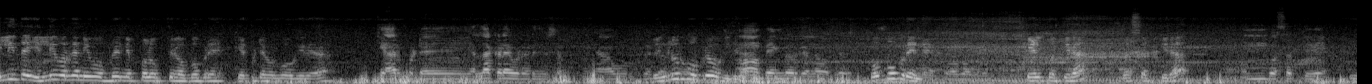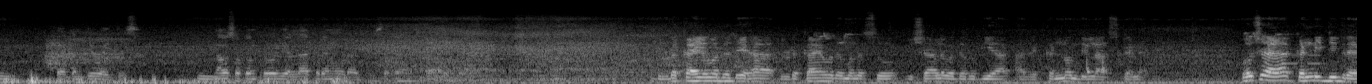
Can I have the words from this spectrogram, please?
ಇಲ್ಲಿಂದ ಇಲ್ಲಿವರೆಗೆ ನೀವು ಒಬ್ಬರೇ ನೆಪ್ಪಲ್ಲಿ ಹೋಗ್ತೀರಾ? ಒಬ್ಬೊಬ್ಬರೇ ಕೇರ್ಪೇಟೆವರೆಗೂ ಹೋಗಿದ್ದೀರಾ? ಕೆ ಆರ್ ಪೇಟೆ ಎಲ್ಲ ಕಡೆ ಓಡಾಡಿದ್ದೀವಿ ಸರ್. ಯಾವ ಊರು ಬೆಂಗಳೂರಿಗೂ ಒಬ್ಬರೇ ಹೋಗಿದ್ದೀರಾ? ಹಾಂ ಬೆಂಗಳೂರಿಗೆಲ್ಲ ಹೋಗ್ತೀವಿ. ಒಬ್ಬೊಬ್ಬರೇನೆ ಹೋಗೋದು ಕೇಳ್ಕೊತೀರಾ? ಬಸ್ ಹತ್ತೀರಾ? ಬಸ್ ಹತ್ತೀವಿ. ಹ್ಞೂ ಯಾಕಂತೀವಿ ಹೋಯ್ತೀವಿ ಸರ್. ಹ್ಞೂ ನಾವು ಸ್ವತಂತ್ರವಾಗಿ ಎಲ್ಲ ಕಡೆ ಓಡಾಡ್ತೀವಿ ಸರ್. ದೃಢಕಾಯವಾದ ದೇಹ ದೃಢಕಾಯವಾದ ಮನಸ್ಸು ವಿಶಾಲವಾದ ಹೃದಯ ಆದರೆ ಕಣ್ಣೊಂದಿಲ್ಲ ಅಷ್ಟೇನೆ. ಬಹುಶಃ ಕಣ್ಣಿದ್ದಿದ್ರೆ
